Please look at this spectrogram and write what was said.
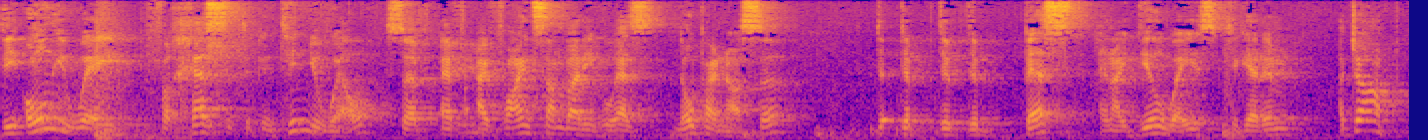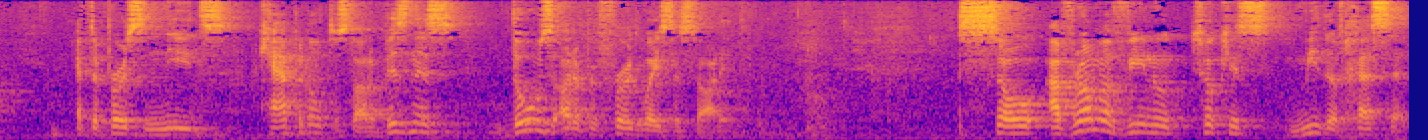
The only way for chesed to continue well, so if, if I find somebody who has no parnasa, the, the, the best and ideal way is to get him a job. If the person needs capital to start a business, those are the preferred ways to start it. So Avram Avinu took his mid of chesed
